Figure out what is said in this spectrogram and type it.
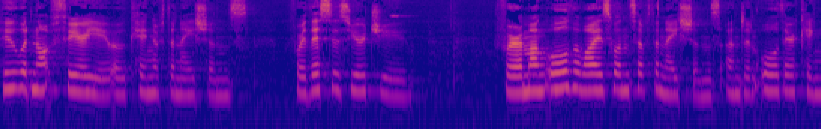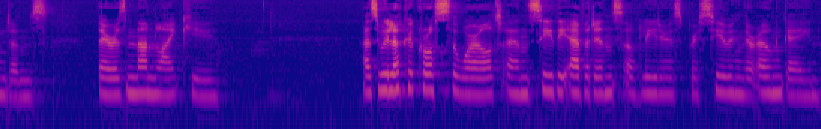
Who would not fear you, O King of the nations? For this is your due. For among all the wise ones of the nations and in all their kingdoms, there is none like you. As we look across the world and see the evidence of leaders pursuing their own gain,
